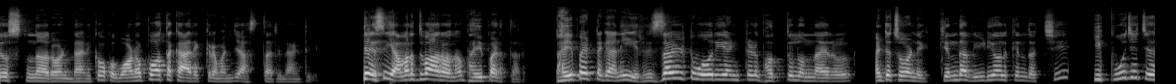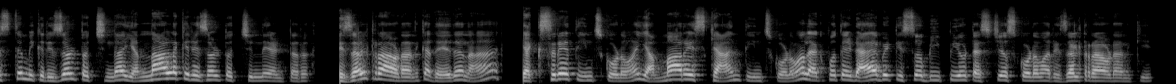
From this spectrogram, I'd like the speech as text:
చేస్తున్నారు అనడానికి ఒక వడపోత కార్యక్రమం చేస్తారు ఇలాంటివి. చేసి ఎవరి ద్వారానో భయపడతారు. భయపెట్టగానే ఈ రిజల్ట్ ఓరియంటెడ్ భక్తులు ఉన్నారు. అంటే చూడండి కింద వీడియోల కింద వచ్చి ఈ పూజ చేస్తే మీకు రిజల్ట్ వచ్చిందా? ఎన్నాళ్ళకి రిజల్ట్ వచ్చింది? అంటారు. రిజల్ట్ రావడానికి అది ఏదైనా ఎక్స్రే తీయించుకోవడమా? ఎంఆర్ఐ స్కాన్ తీయించుకోవడమా? లేకపోతే డయాబెటీస్ బీపీఓ టెస్ట్ చేసుకోవడమా రిజల్ట్ రావడానికి?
